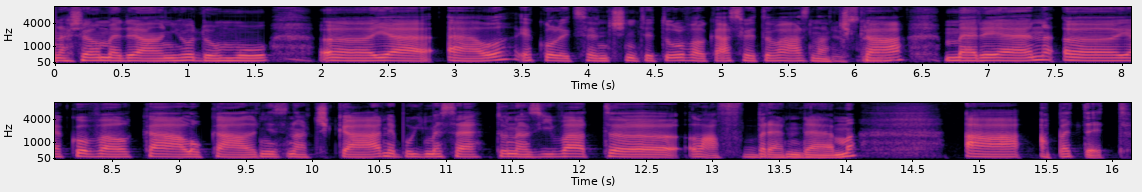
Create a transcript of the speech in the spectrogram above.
našeho mediálního domu je L jako licenční titul, velká světová značka, Jasně. Marian jako velká lokální značka, nebojíme se to nazývat love brandem, a apetit.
